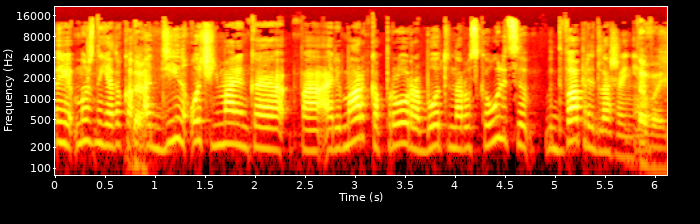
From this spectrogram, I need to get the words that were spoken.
Э, Можно я только Да. один очень маленькая по- ремарка про работу на русской улице? Два предложения. Давай.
